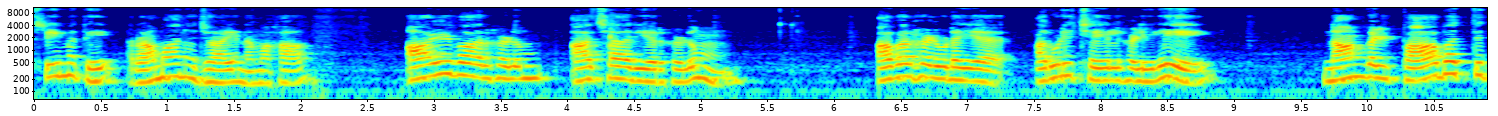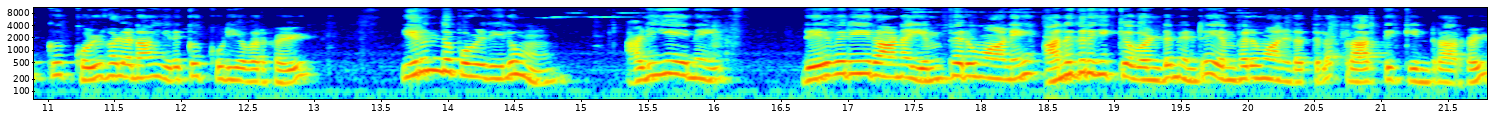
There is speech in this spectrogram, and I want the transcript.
ஸ்ரீமதி ராமானுஜாய நமகா ஆழ்வார்களும் ஆச்சாரியர்களும் அவர்களுடைய அருளி செயல்களிலே நாங்கள் பாபத்துக்கு கொள்கலனாய் இருக்கக்கூடியவர்கள். இருந்த பொழுதிலும் அடியேனை தேவரீரான எம்பெருமானே அனுகிரகிக்க வேண்டும் என்று எம்பெருமானிடத்துல பிரார்த்திக்கின்றார்கள்.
